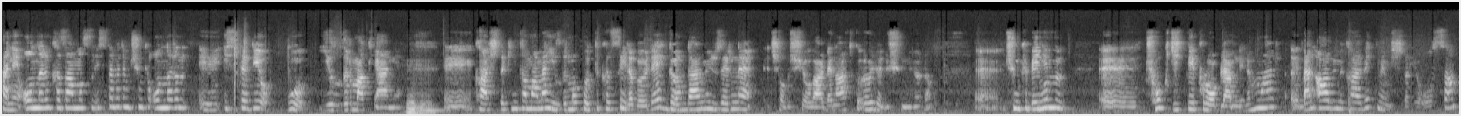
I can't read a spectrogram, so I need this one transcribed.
Hani onların kazanmasını istemedim çünkü onların e, istediği bu. Yıldırmak yani. Hı hı. E, karşıdakini tamamen yıldırma politikasıyla böyle gönderme üzerine çalışıyorlar. Ben artık öyle düşünüyorum. E, çünkü benim e, çok ciddi problemlerim var. E, ben abimi kaybetmemiş dahi olsam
